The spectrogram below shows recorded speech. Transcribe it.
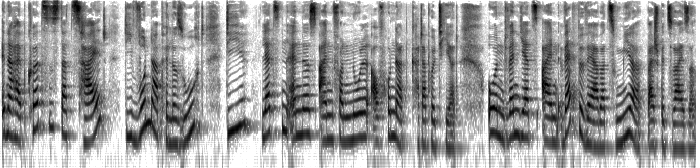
innerhalb kürzester Zeit die Wunderpille sucht, die letzten Endes einen von 0 auf 100 katapultiert. Und wenn jetzt ein Wettbewerber zu mir beispielsweise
